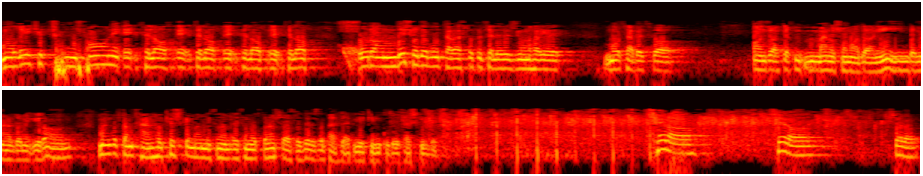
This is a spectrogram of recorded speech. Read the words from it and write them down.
موقعی که طوفان ائتلاف ائتلاف ائتلاف ائتلاف خورانده شده بود توسط تلویزیون های مرتبط با آنجا که من و شما دانیم به مردم ایران من گفتم تنها کسی که من می‌تونم اعتماد کنم شاهزاده رضا پهلویه که این گروه تشکیل بده. چرا؟ چرا؟ چرا؟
